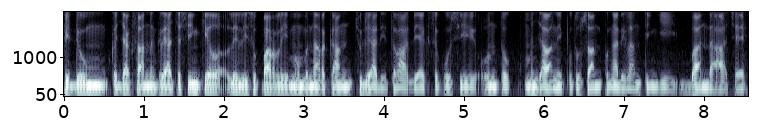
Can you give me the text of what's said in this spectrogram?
Pidum Kejaksaan Negeri Aceh Singkil, Lili Suparli membenarkan Juliadi telah dieksekusi untuk menjalani putusan pengadilan tinggi Banda Aceh.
